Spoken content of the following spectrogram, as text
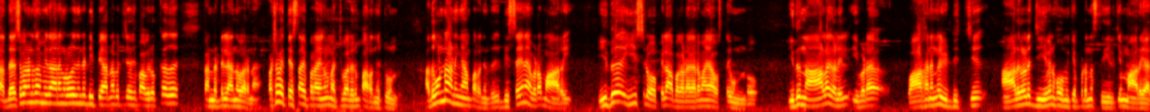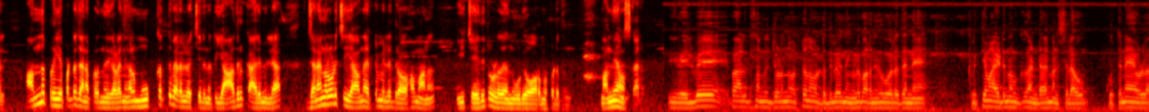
തദ്ദേശ ഭരണ സംവിധാനങ്ങളോട് ഇതിന്റെ ഡി പി ആറിനെ പറ്റി ചോദിച്ചപ്പോൾ അവർക്ക് അത് കണ്ടിട്ടില്ല എന്ന് പറഞ്ഞത് പക്ഷേ വ്യത്യസ്ത അഭിപ്രായങ്ങൾ മറ്റു പലരും പറഞ്ഞിട്ടുണ്ട്. അതുകൊണ്ടാണ് ഞാൻ പറഞ്ഞത് ഡിസൈൻ എവിടെ മാറി? ഇത് ഈ സ്ലോപ്പിൽ അപകടകരമായ അവസ്ഥയുണ്ടോ? ഇത് നാളുകളിൽ ഇവിടെ വാഹനങ്ങൾ ഇടിച്ച് ആളുകളുടെ ജീവൻ ഹോമിക്കപ്പെടുന്ന സ്ഥിതിയിലേക്ക് മാറിയാൽ അന്ന് പ്രിയപ്പെട്ട ജനപ്രതിനിധികളെ നിങ്ങൾ മൂക്കത്ത് വിരൽ വെച്ചിരുന്നിട്ട് യാതൊരു കാര്യമില്ല. ജനങ്ങളോട് ചെയ്യാവുന്ന ഏറ്റവും വലിയ ദ്രോഹമാണ് ഈ ചെയ്തിട്ടുള്ളത് എന്നുകൂടി ഓർമ്മപ്പെടുത്തുന്നു. നന്ദി നമസ്കാരം. ഈ റെയിൽവേ പാലത്തെ സംബന്ധിച്ചിടത്തോളം ഒറ്റ നോട്ടത്തിൽ നിങ്ങൾ പറഞ്ഞതുപോലെ തന്നെ കൃത്യമായിട്ട് നമുക്ക് കണ്ടാൽ മനസ്സിലാവും കുത്തനെയുള്ള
